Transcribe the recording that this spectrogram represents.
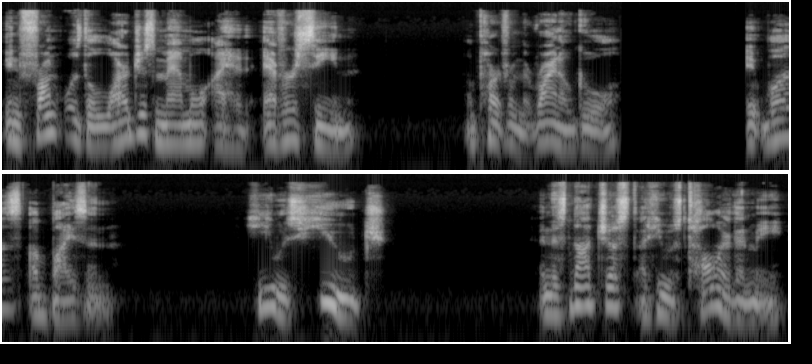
In front was the largest mammal I had ever seen, apart from the rhino ghoul. It was a bison. He was huge. And it's not just that he was taller than me,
